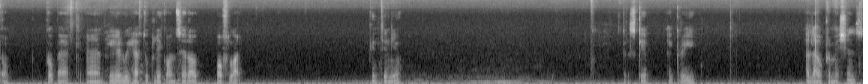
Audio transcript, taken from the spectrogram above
Don't go back. And here we have to click on setup offline continue. Skip agree. Allow permissions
